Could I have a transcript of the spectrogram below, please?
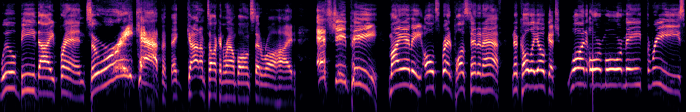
will be thy friend. To recap, and thank God I'm talking round ball instead of rawhide. SGP, Miami, alt spread plus 10 and a half. Nikola Jokic, one or more made threes,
